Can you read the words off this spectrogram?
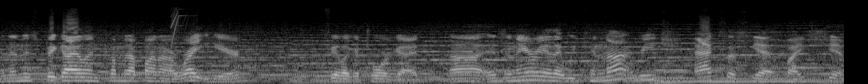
And then this big island coming up on our right here, I feel like a tour guide, uh, is an area that we cannot reach access yet by ship.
